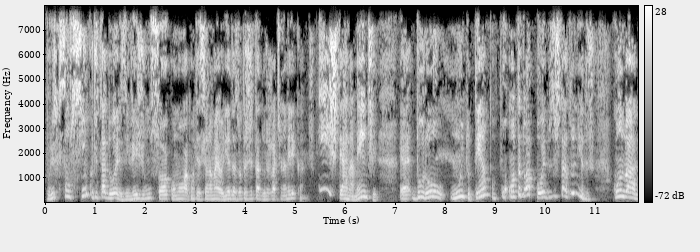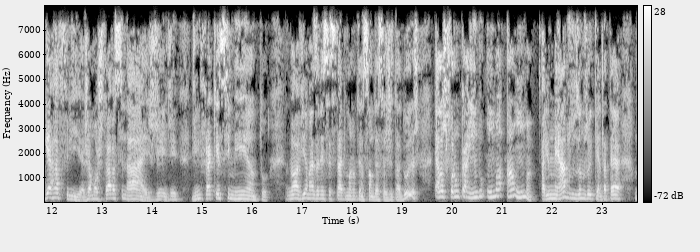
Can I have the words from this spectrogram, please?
Por isso que são cinco ditadores, em vez de um só, como aconteceu na maioria das outras ditaduras latino-americanas. E externamente, é, durou muito tempo por conta do apoio dos Estados Unidos. Quando a Guerra Fria já mostrava sinais de, de, de enfraquecimento, não havia mais a necessidade de manutenção dessas ditaduras, elas foram caindo uma a uma. Ali no meados dos anos 80 até o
